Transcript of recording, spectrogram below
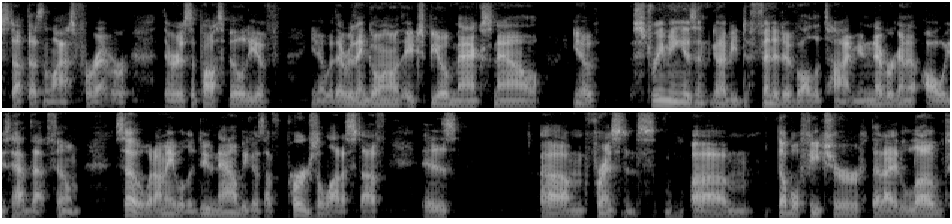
stuff doesn't last forever. There is a possibility of, you know, with everything going on with HBO Max now, you know, streaming isn't going to be definitive all the time. You're never going to always have that film. So what I'm able to do now because I've purged a lot of stuff is um, for instance, um, double feature that I loved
